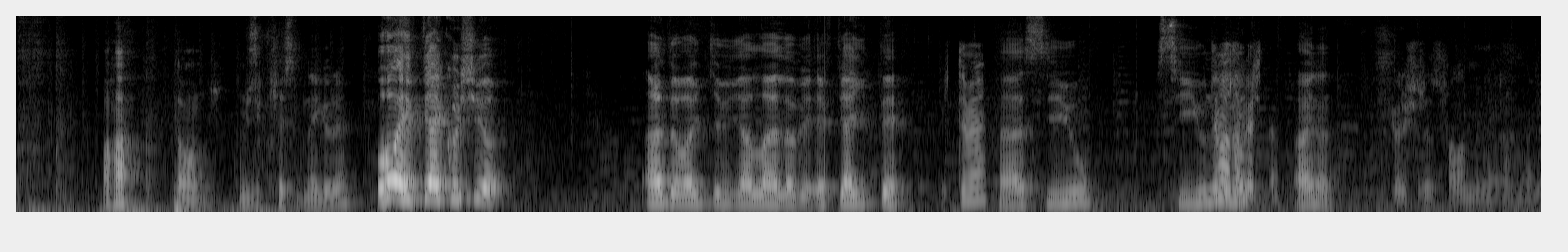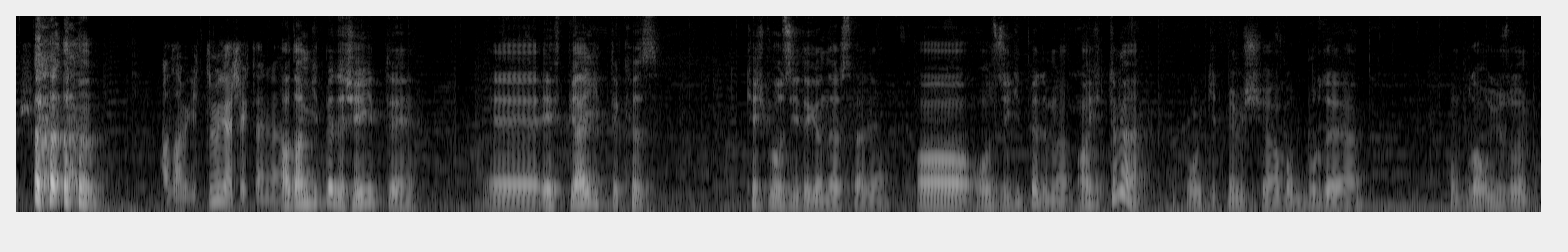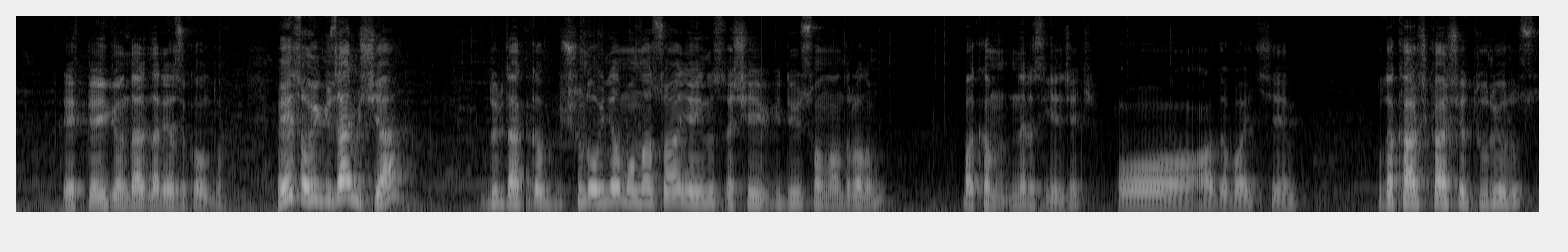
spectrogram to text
Aha tamamdır. Müzik kesildiğine göre. O FBI koşuyor. Hadi bakayım yallah lobi. FBI gitti. Gitti mi? Ha see you. See you ne mi adam demek? gerçekten? Aynen. Görüşürüz falan dedi herhalde. Adam gitti mi gerçekten ya? Adam gitmedi şey gitti. Ee, FBI gitti kız. Keşke Ozi'yi de gönderseler ya. Aa Ozi gitmedi mi? Aa gitti mi? O gitmemiş ya. Bu burada ya. Bu buna uyuz oyun. FBI'yi gönderdiler yazık oldu. Neyse oyun güzelmiş ya. Dur bir dakika şunu da oynayalım ondan sonra yayını şey videoyu sonlandıralım. Bakalım neresi gelecek. Oo hadi bakayım. Bu da karşı karşıya duruyoruz.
